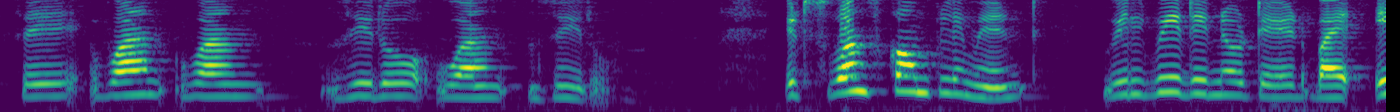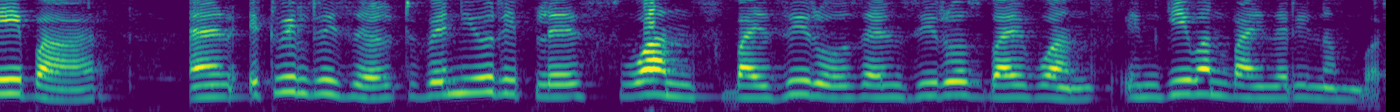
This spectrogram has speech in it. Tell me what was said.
say 11010. Its ones complement will be denoted by A bar and it will result when you replace ones by zeros and zeros by ones in given binary number.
